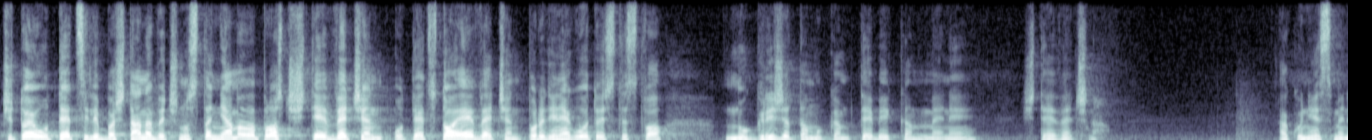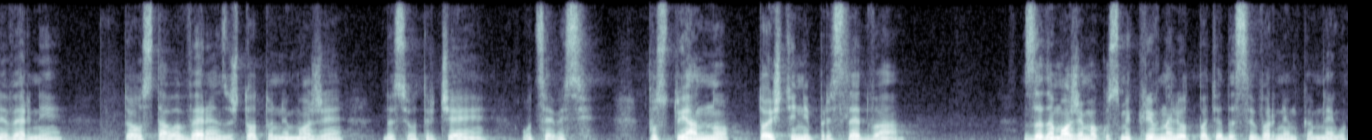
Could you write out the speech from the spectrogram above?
че той е отец или баща на вечността, няма въпрос, че ще е вечен отец. Той е вечен, поради неговото естество. Но грижата му към тебе и към мене ще е вечна. Ако ние сме неверни, той остава верен, защото не може да се отрече от себе си. Постоянно той ще ни преследва, за да можем, ако сме кривнали от пътя, да се върнем към Него.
